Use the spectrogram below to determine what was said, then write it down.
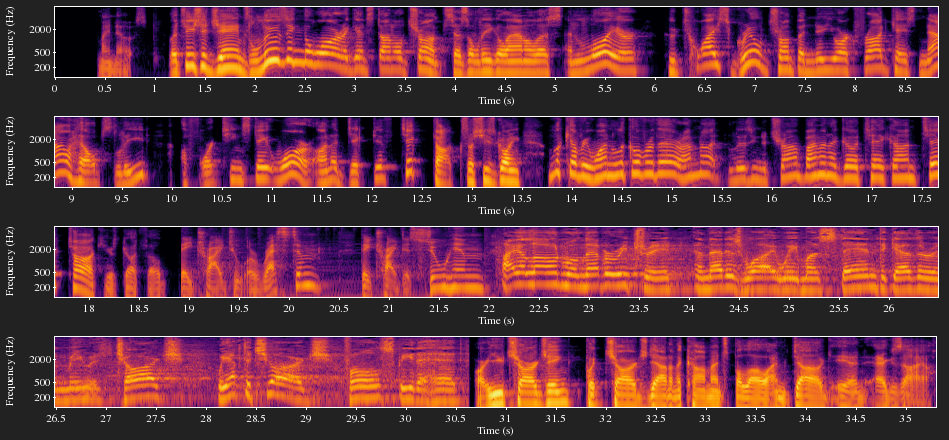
my nose. Letitia James losing the war against Donald Trump, says a legal analyst and lawyer who twice grilled Trump in New York fraud case, now helps lead a 14 state war on addictive TikTok. So she's going, Look, everyone, look over there. I'm not losing to Trump. I'm going to go take on TikTok. Here's Gutfeld. They tried to arrest him. They tried to sue him. I alone will never retreat, and that is why we must stand together and we charge. We have to charge full speed ahead. Are you charging? Put charge down in the comments below. I'm Doug in exile.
